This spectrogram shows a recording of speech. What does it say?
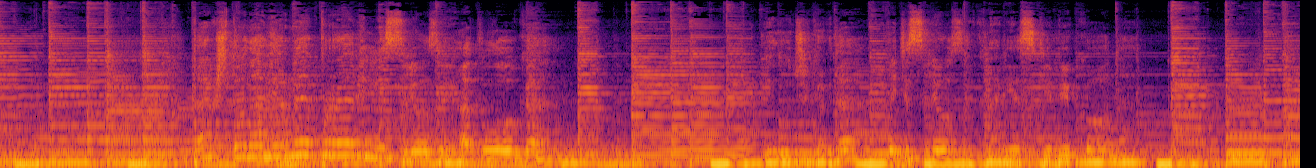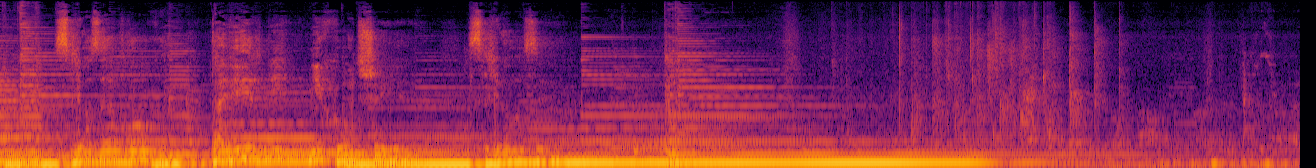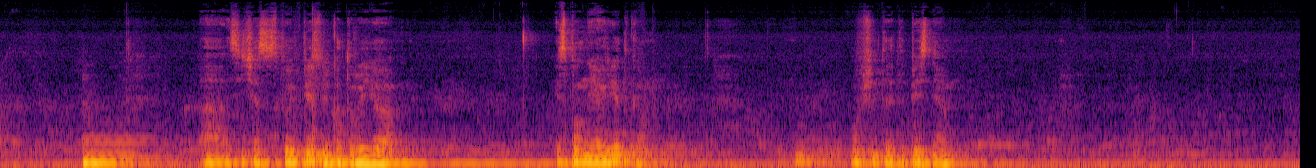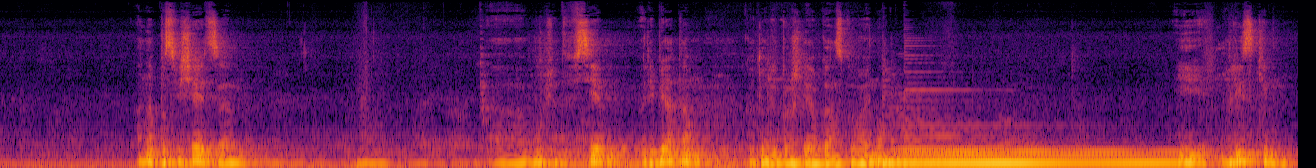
Так что, наверное, правильней слезы от лока. И лучше, когда эти слезы к нарезке бекона. Слезы от лука, поверь мне, не худшие слезы. Спою песню, которую я исполняю редко. В общем-то, эта песня, она посвящается а, в общем-то, всем ребятам, которые прошли афганскую войну, и близким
